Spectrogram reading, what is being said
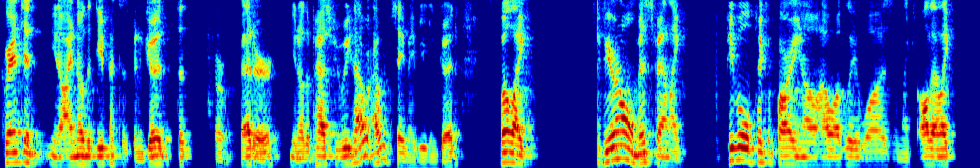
Granted, you know I know the defense has been good the, or better, you know, the past few weeks. I, w- I would say maybe even good, but like if you're an Ole Miss fan, like people will pick apart, you know, how ugly it was and like all that. Like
